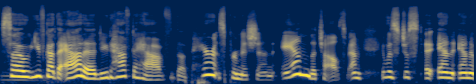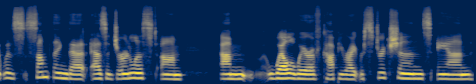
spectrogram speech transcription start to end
So you've got the added, you'd have to have the parents' permission and the child's. I mean, it was just, and and it was something that, as a journalist, um, I'm well aware of copyright restrictions and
